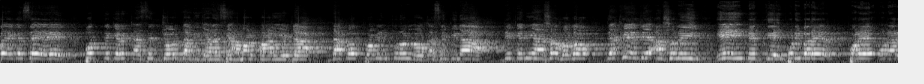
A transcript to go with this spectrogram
হয়ে গেছে, প্রত্যেকের কাছে জোর দাবি জানাচ্ছে আমার বাড়ি এটা। দেখো, প্রবীণ কোন লোক আছে কিনা? ডেকে নিয়ে আসা হলো। দেখে যে আসলেই এই ব্যক্তি, এই পরিবারের পরে ওনার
